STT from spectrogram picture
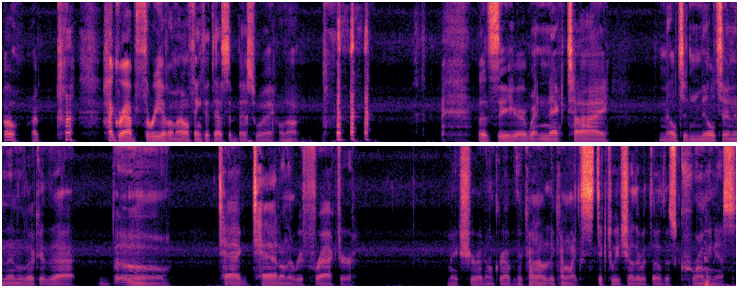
Oh, I, I grabbed three of them. I don't think that that's the best way. Hold on. Let's see here. I went necktie, melted Milton, and then look at that. Boom. Tag Tad on the refractor. Make sure I don't grab. They're kind of they kind of like stick to each other with all this chrominess.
